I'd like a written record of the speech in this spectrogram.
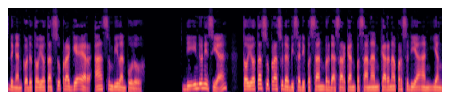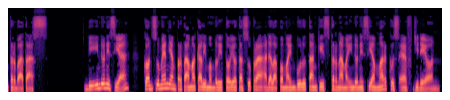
dengan kode Toyota Supra GR A90. Di Indonesia, Toyota Supra sudah bisa dipesan berdasarkan pesanan karena persediaan yang terbatas. Di Indonesia, konsumen yang pertama kali membeli Toyota Supra adalah pemain bulu tangkis ternama Indonesia Marcus F. Gideon.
